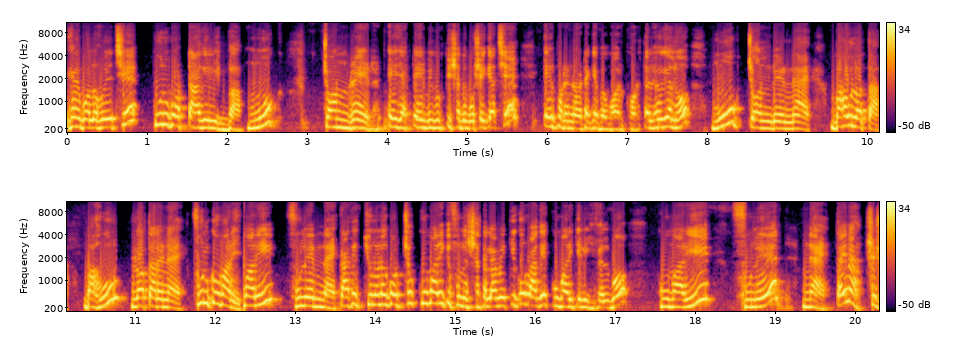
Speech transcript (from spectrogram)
এখানে বলা হয়েছে পূর্বটা আগে লিখবা। মুখ চন্দ্রের, এই যে এর বিভক্তির সাথে বসে গেছে, এরপরে নয়টাকে ব্যবহার কর। তাহলে হয়ে গেল মুখ চন্দ্রের ন্যায়, বাহুলতা বাহু লতার ন্যায়, ফুলকুমারী। কুমারী ফুলের ন্যায়। কাকে তুলনা করছ? কুমারীকে ফুলের সাথে। আমি কি করব? আগে কুমারীকে লিখে ফেলব। কুমারী ফুলের ন্যায়। তাই না? শেষ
